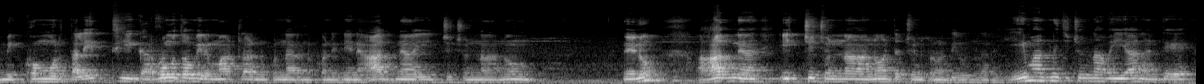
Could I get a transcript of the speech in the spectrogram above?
మీ కొమ్ములు తలెత్తి గర్వముతో మీరు మాట్లాడుకున్నారనుకోండి నేను ఆజ్ఞ ఇచ్చుచున్నాను. నేను ఆజ్ఞ ఇచ్చుచున్నాను అంట చుండిపోయిన దేవుడు ఏం ఆజ్ఞ ఇచ్చుచున్నావయ్యా? అని అంటే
